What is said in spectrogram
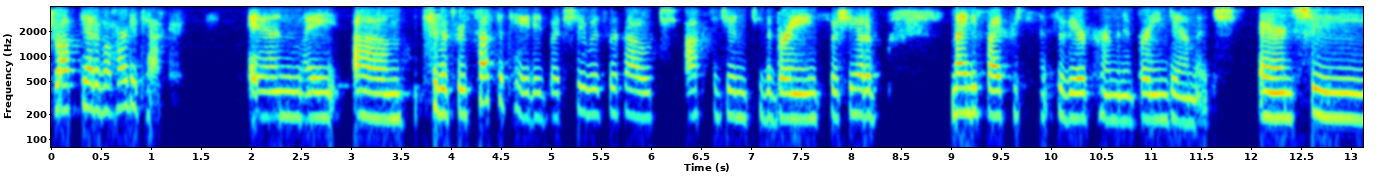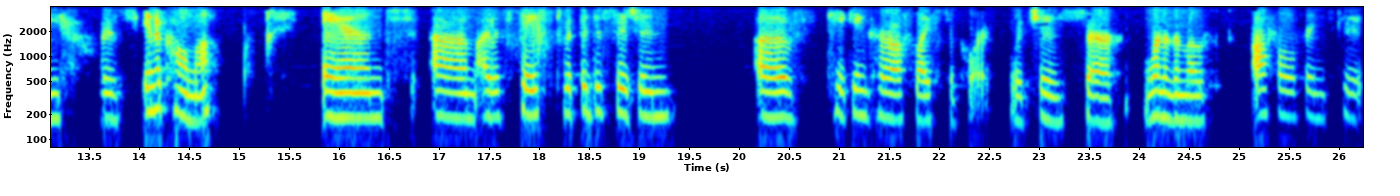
dropped dead of a heart attack. And my um, she was resuscitated, but she was without oxygen to the brain, so she had a 95% severe permanent brain damage. And she was in a coma, and um, I was faced with the decision of taking her off life support, which is uh, one of the most awful things to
